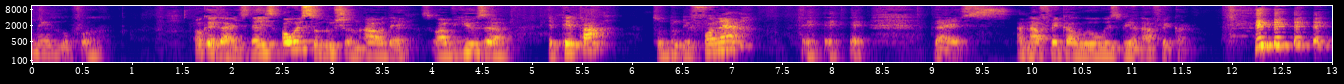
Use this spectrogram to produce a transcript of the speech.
let me look for okay guys there is always solution out there. So i've used a, a paper to do the funnel. Guys an africa will always be an african.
